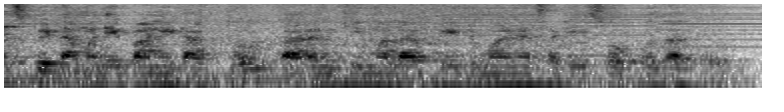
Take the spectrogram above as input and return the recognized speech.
मी पिठामध्ये पाणी टाकतो कारण की मला पीठ मळण्यासाठी सोपं जातं.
